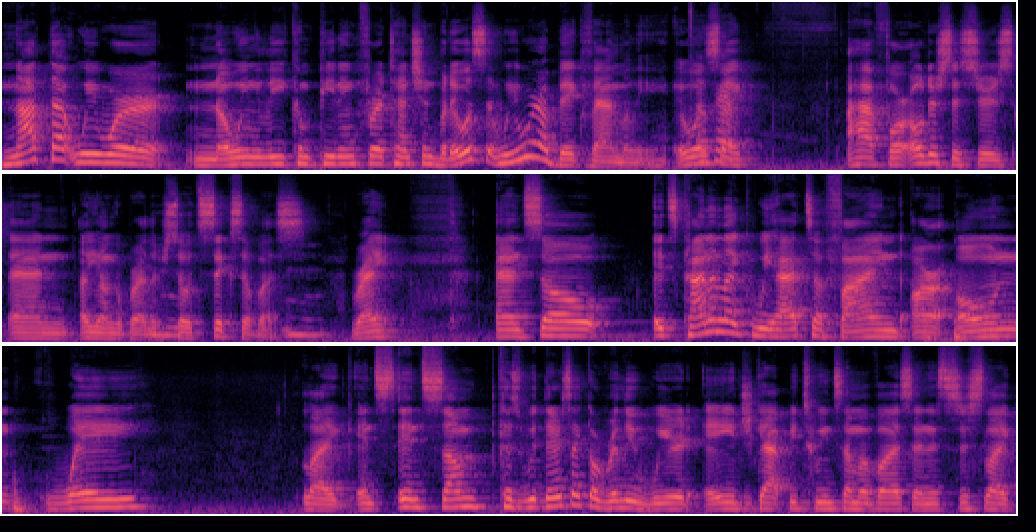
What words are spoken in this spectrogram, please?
not that we were knowingly competing for attention, but it was we were a big family. It was Okay. like I have four older sisters and a younger brother, so it's six of us, right? And so it's kind of like we had to find our own way like in in some because there's like a really weird age gap between some of us and it's just like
